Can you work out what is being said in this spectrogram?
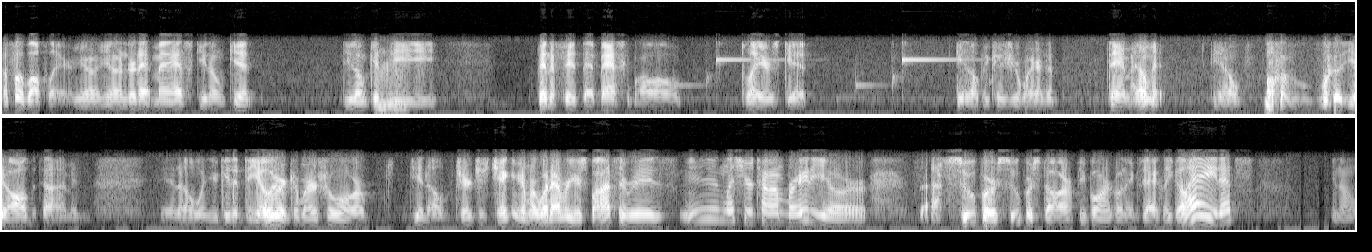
a football player. You know, you know, under that mask, you don't get you don't get Mhm. the benefit that basketball players get. You know, because you're wearing a damn helmet. You know, you know all the time, and you know when you get a deodorant commercial or you know Church's Chicken or whatever your sponsor is, unless you're Tom Brady or a super superstar, people aren't going to exactly go, "Hey, that's," you know,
